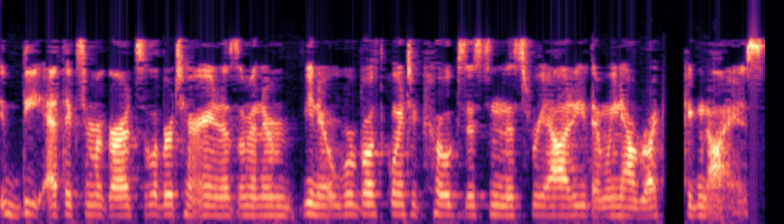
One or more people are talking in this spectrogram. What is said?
the ethics in regards to libertarianism and um, you know we're both going to coexist in this reality that we now recognize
